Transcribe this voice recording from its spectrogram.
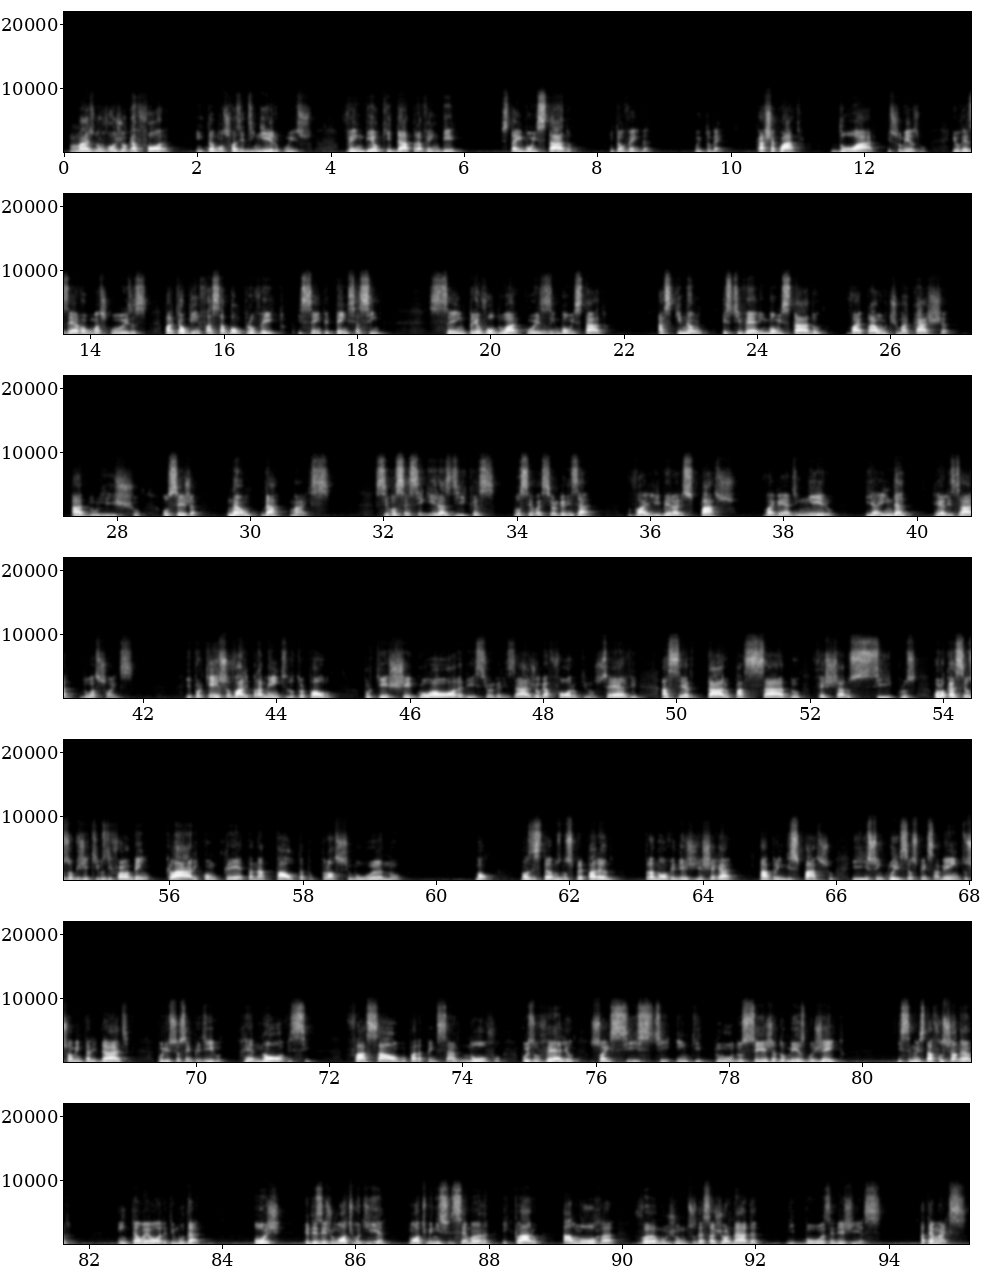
mas não vou jogar fora. Então vamos fazer dinheiro com isso. Vender o que dá para vender. Está em bom estado? Então venda. Muito bem. Caixa 4. Doar. Isso mesmo. Eu reservo algumas coisas para que alguém faça bom proveito e sempre pense assim: sempre eu vou doar coisas em bom estado. As que não estiverem em bom estado, vai para a última caixa, a do lixo, ou seja, não dá mais. Se você seguir as dicas, você vai se organizar, vai liberar espaço, vai ganhar dinheiro e ainda realizar doações. E por que isso vale para a mente, doutor Paulo? Porque chegou a hora de se organizar, jogar fora o que não serve, acertar o passado, fechar os ciclos, colocar seus objetivos de forma bem clara e concreta na pauta para o próximo ano. Bom, nós estamos nos preparando para a nova energia chegar, abrindo espaço, e isso inclui seus pensamentos, sua mentalidade. Por isso eu sempre digo: renove-se, Faça algo para pensar novo, pois o velho só insiste em que tudo seja do mesmo jeito. E se não está funcionando, então é hora de mudar. Hoje, eu desejo um ótimo dia, um ótimo início de semana e, claro, aloha! Vamos juntos nessa jornada de boas energias. Até mais!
